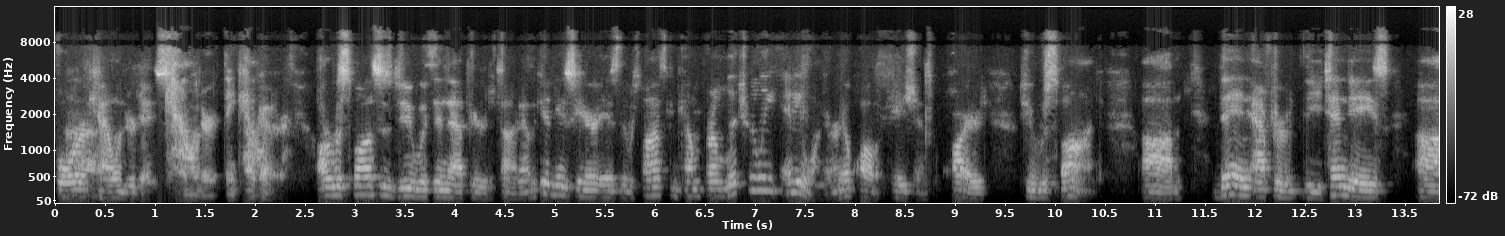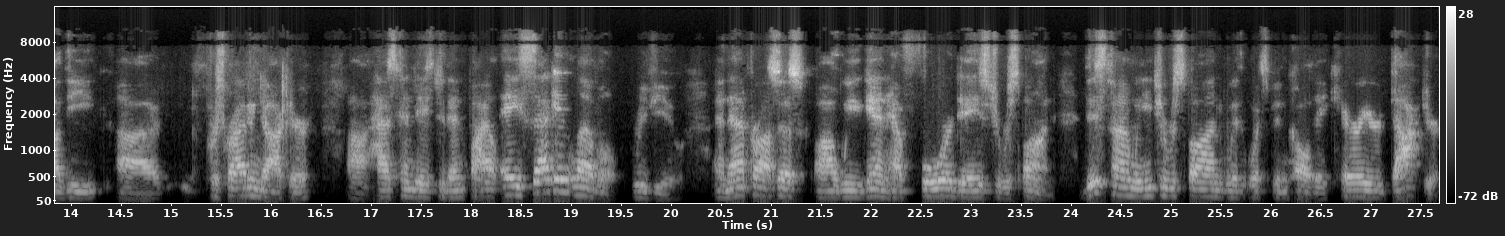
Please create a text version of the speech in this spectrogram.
Four Uh, calendar days. calendar, think calendar. Our response is due within that period of time. Now, the good news here is the response can come from literally anyone. There are no qualifications required to respond. Um, then, after the 10 days, uh, the uh, prescribing doctor uh, has 10 days to then file a second level review. And that process, uh, we again have four days to respond. This time, we need to respond with what's been called a carrier doctor.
